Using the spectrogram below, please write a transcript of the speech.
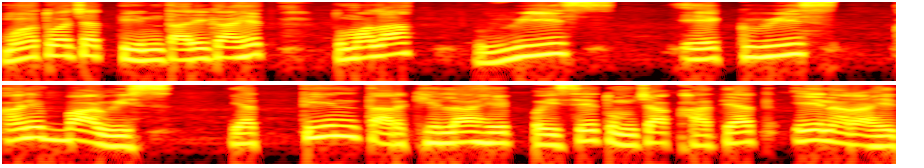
महत्त्वाच्या तीन तारीख आहेत. तुम्हाला वीस एकवीस आणि बावीस. या तीन तारखेला हे पैसे तुमच्या खात्यात येणार आहेत.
